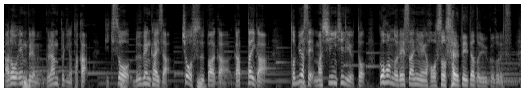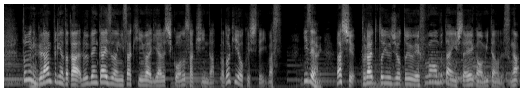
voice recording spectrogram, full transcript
アローエンブレム、グランプリの鷹、激走、ルーベンカイザー、超スーパーカー、ガッタイガー、飛び寄せマシン飛竜と5本のレースアニメが放送されていたということです。特にグランプリの鷹、ルーベンカイズの2作品はリアル思考の作品だったと記憶しています。以前、はい、ラッシュ、プライドと友情という F1 を舞台にした映画を見たのですが、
